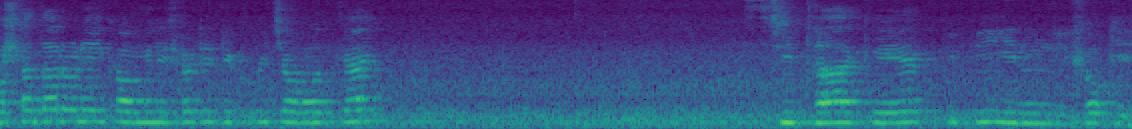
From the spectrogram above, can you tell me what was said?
অসাধারণ এই কম্বিনেশনটি খুবই চমৎকার। শ্রীথাকে পিপি in English okay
